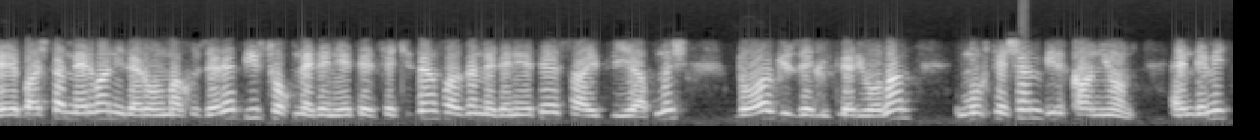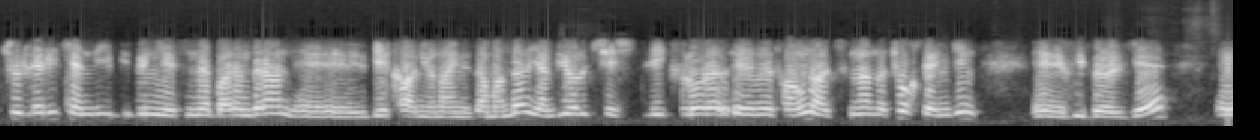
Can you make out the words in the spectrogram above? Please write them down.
e, başta Mervaniler olmak üzere birçok medeniyete, 8'den fazla medeniyete sahipliği yapmış, doğa güzellikleri olan muhteşem bir kanyon. Endemik türleri kendi bünyesinde barındıran e, bir kanyon aynı zamanda. Yani biyolojik çeşitlilik, flora e, ve fauna açısından da çok zengin e, bir bölge. E,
